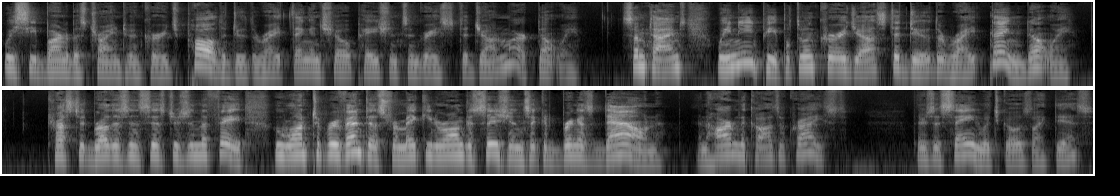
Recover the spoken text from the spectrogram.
We see Barnabas trying to encourage Paul to do the right thing and show patience and grace to John Mark, don't we? Sometimes we need people to encourage us to do the right thing, don't we? Trusted brothers and sisters in the faith who want to prevent us from making wrong decisions that could bring us down and harm the cause of Christ. There's a saying which goes like this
